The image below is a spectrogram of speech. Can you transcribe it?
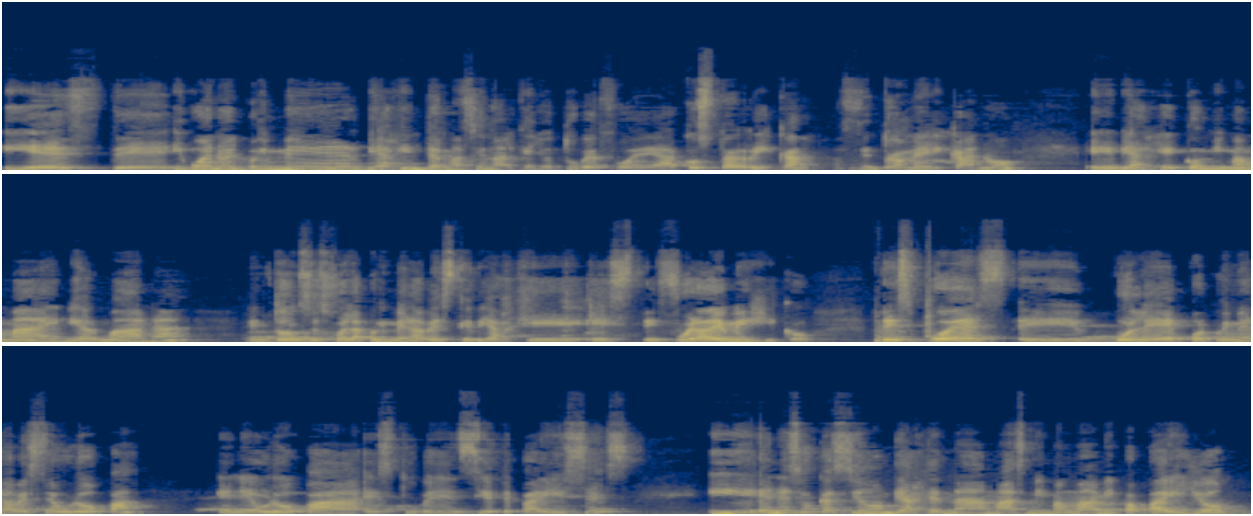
Y, este, y bueno, el primer viaje internacional que yo tuve fue a Costa Rica, a Centroamérica, ¿no? Eh, viajé con mi mamá y mi hermana, Entonces fue la primera vez que viajé este, fuera de México. Después eh, volé por primera vez a Europa. En Europa estuve en siete países y en esa ocasión viajé nada más mi mamá, mi papá y yo.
